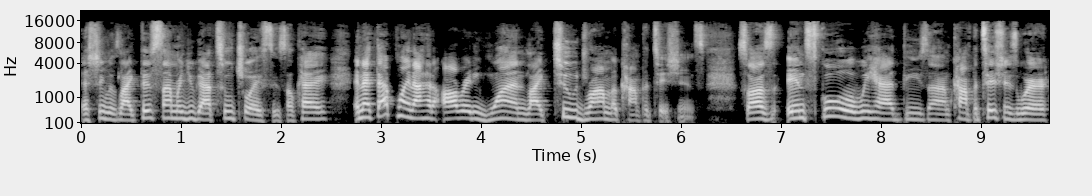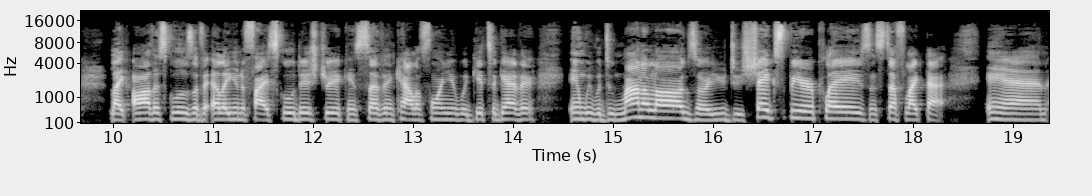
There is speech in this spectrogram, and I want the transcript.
And she was like, this summer you got two choices, okay? And at that point I had already won like two drama competitions. So I was in school, we had these um, competitions where like all the schools of the LA Unified School District in Southern California would get together and we would do monologues or you do Shakespeare plays and stuff like that. And,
